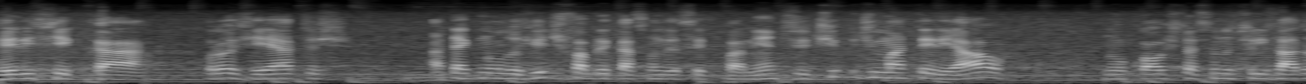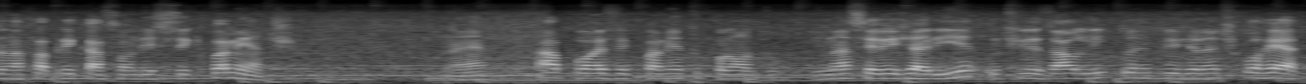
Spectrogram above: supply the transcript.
verificar projetos, a tecnologia de fabricação desses equipamentos e o tipo de material no qual está sendo utilizado na fabricação desses equipamentos. Né? Após o equipamento pronto e na cervejaria, utilizar o líquido refrigerante correto.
